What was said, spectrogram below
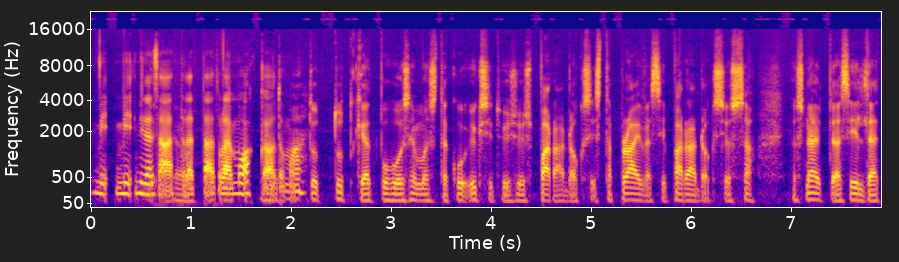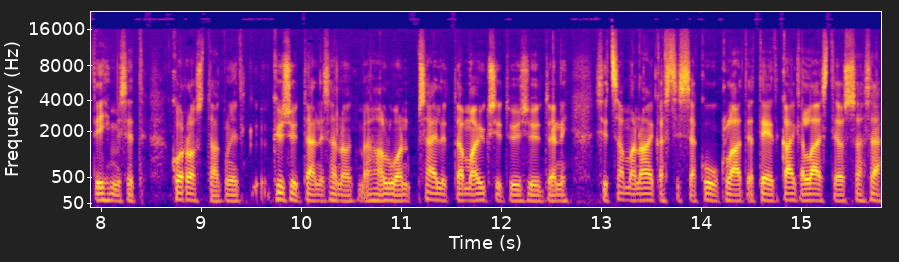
mi- mi- miten sä ajattelet, että tämä tulee muokkautumaan? Tutkijat puhuu semmoista kuin yksityisyysparadoksista, privacy paradox, jossa jos näyttää siltä, että ihmiset korostaa, kun niitä kysytään, niin sanoo, että mä haluan säilyttää omaa yksityisyyteni, niin sitten samanaikaisesti sä googlaat ja teet kaikenlaista, jossa sä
